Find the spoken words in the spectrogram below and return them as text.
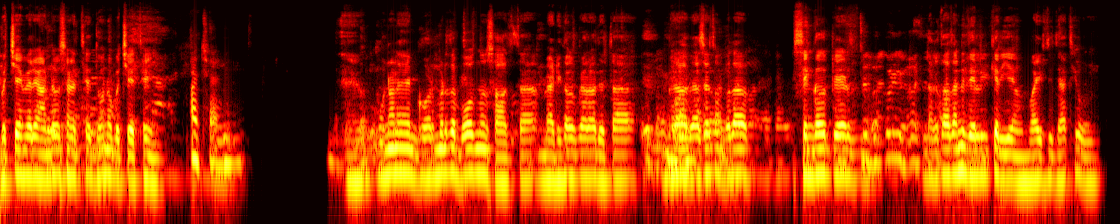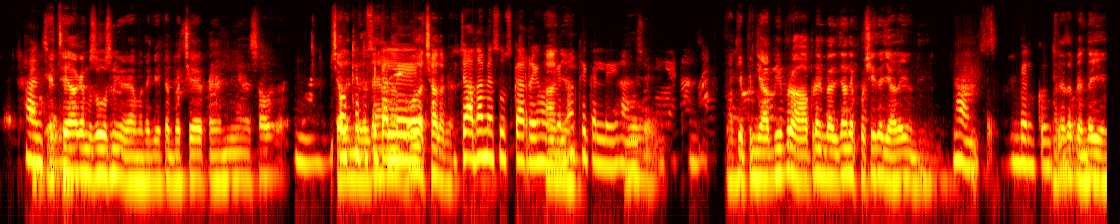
ਬੱਚੇ ਮੇਰੇ ਅੰਡਰ ਸਨ ਇੱਥੇ। ਦੋਨੋਂ ਬੱਚੇ ਇੱਥੇ ਹੀ। ਹੈ ਅੱਛਾ ਜੀ। ਉਹਨਾਂ ਨੇ ਗਵਰਨਮੈਂਟ ਦਾ ਬਹੁਤ ਮੈਨੂੰ ਸਾਥ ਦਿੱਤਾ। ਮੈਡੀਕਲ ਵਗੈਰਾ ਦਿੱਤਾ। ਮੇਰਾ ਵੈਸੇ ਤੁਹਾਨੂੰ ਪਤਾ ਸਿੰਗਲ ਪੇਡ ਲੱਗਦਾ ਤਾਂ ਨਹੀਂ ਦਿਲ ਕੀ ਕਰੀਏ। ਵਾਈਫ ਦੀ ਡੈਥ ਹੋ ਗਈ। ਹਾਂਜੀ। ਇੱਥੇ ਆ ਕੇ ਮਹਿਸੂਸ ਨਹੀਂ ਹੋਇਆ ਮਤਲਬ ਕਿ ਇੱਥੇ ਬੱਚੇ ਫੈਮਿਲੀ ਹੈ ਸਭ ਚੱਲ ਉੱਥੇ ਮਿਲਦੇ ਤੁਸੀਂ ਆ ਨਾ, ਇਕੱਲੇ ਬਹੁਤ ਅੱਛਾ ਲੱਗਾ। ਜ਼ਿਆਦਾ ਮਹਿਸੂਸ ਕਰ ਰਹੇ ਹਾਂਜੀ, ਨਾ। ਉੱਥੇ ਇਕੱਲੇ ਹਾਂਜੀ। ਬਾਕੀ ਪੰਜਾਬੀ ਭਰਾ ਆਪਣੇ ਮਿਲ ਜਾਂਦੇ ਖੁਸ਼ੀ ਤਾਂ ਜ਼ਿਆਦਾ ਹੀ ਹੁੰਦੀ ਹੈ। ਹਾਂਜੀ ਬਿਲਕੁਲ ਜੀ। ਮਜ਼ਾ ਤਾਂ ਪੈਂਦਾ ਹੀ ਹੈ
